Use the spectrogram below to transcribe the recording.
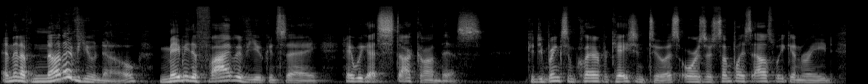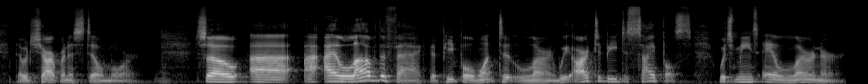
And then if none of you know, maybe the five of you can say, hey, we got stuck on this. Could you bring some clarification to us? Or is there someplace else we can read that would sharpen us still more? So uh, I, I love the fact that people want to learn. We are to be disciples, which means a learner.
